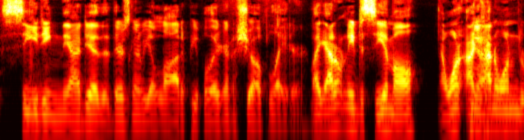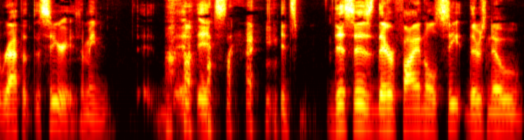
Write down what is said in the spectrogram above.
seeding the idea that there's going to be a lot of people that are going to show up later. Like I don't need to see them all. I want I Yeah. kind of want them to wrap up the series. I mean, it, it's it's this is their final seat. There's no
